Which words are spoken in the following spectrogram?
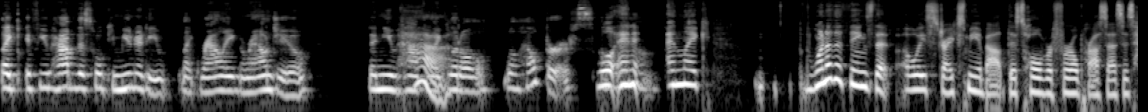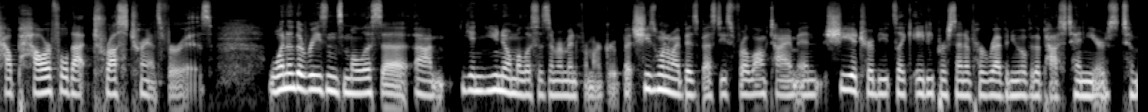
like if you have this whole community like rallying around you then you have yeah. like little little helpers well and around. and like one of the things that always strikes me about this whole referral process is how powerful that trust transfer is one of the reasons melissa um, you, you know melissa zimmerman from our group but she's one of my biz besties for a long time and she attributes like 80% of her revenue over the past 10 years to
